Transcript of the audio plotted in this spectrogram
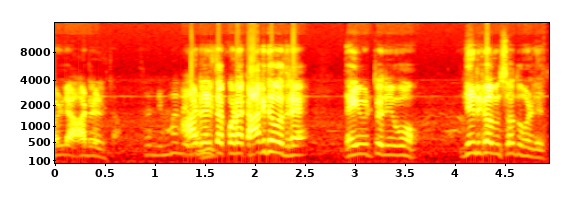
ಒಳ್ಳೆ ಆಡಳಿತ. ಆಡಳಿತ ಕೊಡೋಕ್ಕಾಗದೆ ಹೋದರೆ ದಯವಿಟ್ಟು ನೀವು ನಿರ್ಗಮಿಸೋದು ಒಳ್ಳೇದು.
